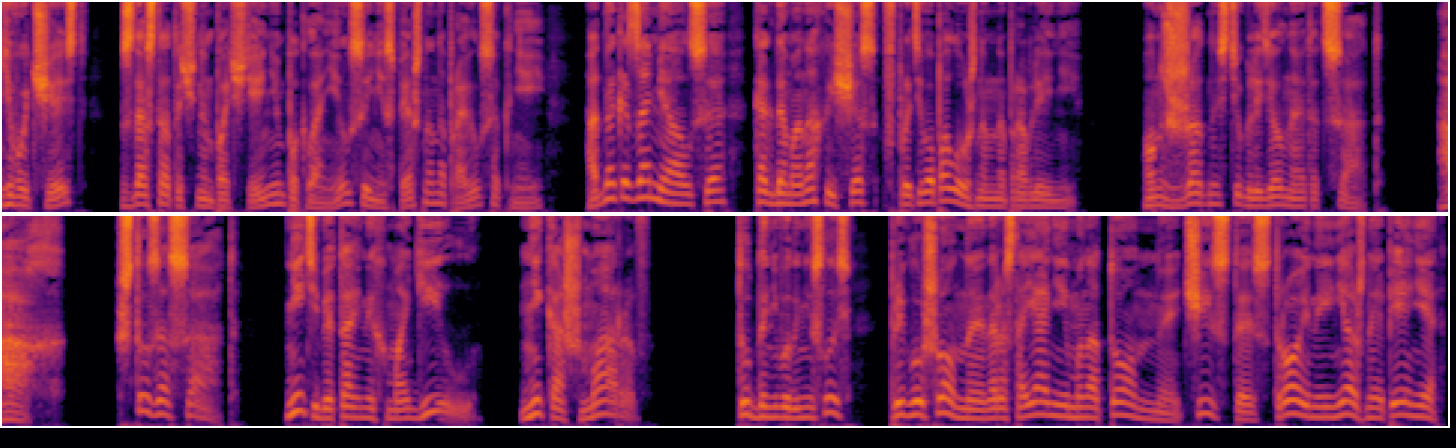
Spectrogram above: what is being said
Его честь с достаточным почтением поклонился и неспешно направился к ней. Однако замялся, когда монах исчез в противоположном направлении. Он с жадностью глядел на этот сад. Ах, что за сад? Ни тебе тайных могил, ни кошмаров. Тут до него донеслось приглушенное на расстоянии монотонное, чистое, стройное и нежное пение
